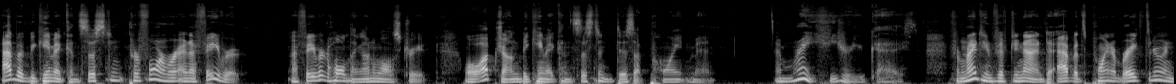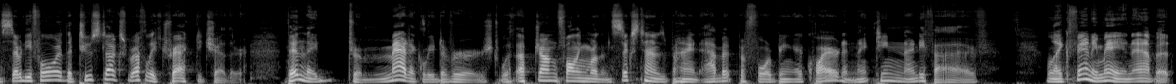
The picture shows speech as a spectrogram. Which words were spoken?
Abbott became a consistent performer and a favorite a favorite holding on Wall Street, while Upjohn became a consistent disappointment. I'm right here, you guys. From 1959 to Abbott's point of breakthrough in 74, the two stocks roughly tracked each other. Then they dramatically diverged, with Upjohn falling more than six times behind Abbott before being acquired in 1995. Like Fannie Mae and Abbott,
